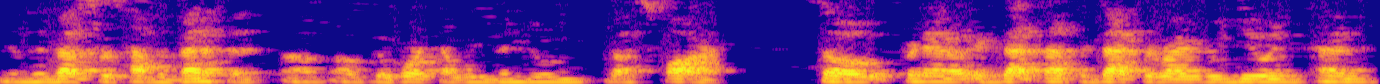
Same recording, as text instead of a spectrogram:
you know, the investors have the benefit of, of the work that we've been doing thus far? So, Fernando, exact, that's exactly right. We do intend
